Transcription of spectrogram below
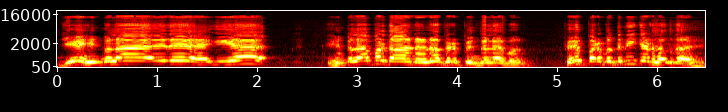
ਜੇ ਹਿੰਗਲਾ ਇਹਦੇ ਹੈਗੀ ਹੈ, ਹਿੰਗਲਾ ਪ੍ਰਧਾਨ ਹੈ ਨਾ, ਫਿਰ ਪਿੰਗਲਾ ਮਨ। ਫਿਰ ਪਰਬਤ ਨਹੀਂ ਚੜ ਸਕਦਾ ਇਹ।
